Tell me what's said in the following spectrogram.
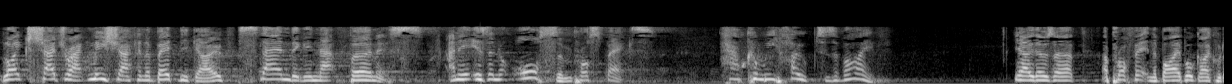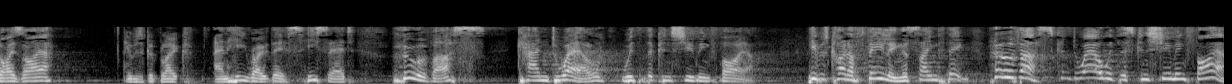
Like Shadrach, Meshach and Abednego standing in that furnace. And it is an awesome prospect. How can we hope to survive? You know, there was a, a prophet in the Bible, a guy called Isaiah. He was a good bloke. And he wrote this. He said, Who of us can dwell with the consuming fire? He was kind of feeling the same thing. Who of us can dwell with this consuming fire?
